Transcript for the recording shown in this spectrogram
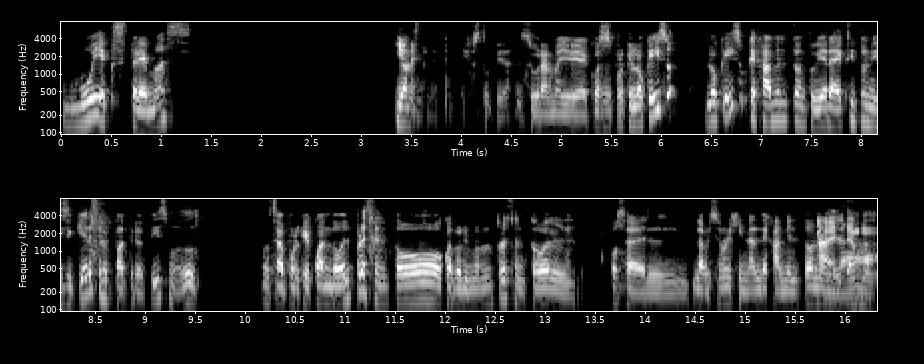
muy extremas y honestamente muy estúpidas en su gran mayoría de cosas, porque lo que hizo, lo que hizo que Hamilton tuviera éxito ni siquiera es el patriotismo, dude. O sea, porque cuando él presentó, cuando Lin-Manuel presentó el, o sea, el- la versión original de Hamilton Ah, la, demo.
